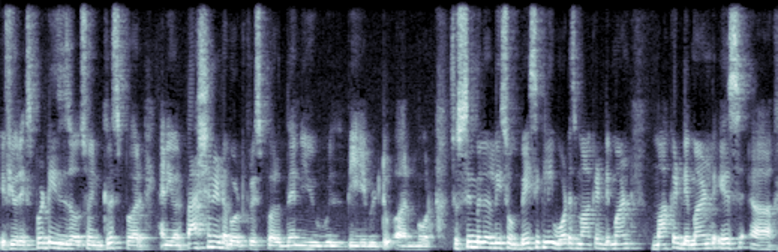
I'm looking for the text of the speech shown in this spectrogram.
if your expertise is also in CRISPR and you are passionate about CRISPR, then you will be able to earn more. So similarly, so basically what is market demand? Market demand is, uh,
